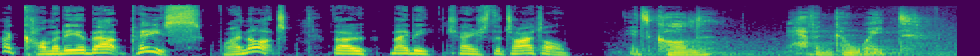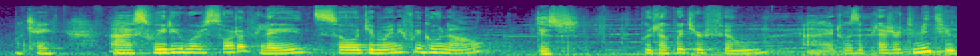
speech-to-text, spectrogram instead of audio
A comedy about peace. Why not? Though maybe change the title. It's called Heaven Can Wait. Okay. Uh, sweetie, we're sort of late, so do you mind if we go now? Yes, Good luck with your film. Uh, it was a pleasure to meet you.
